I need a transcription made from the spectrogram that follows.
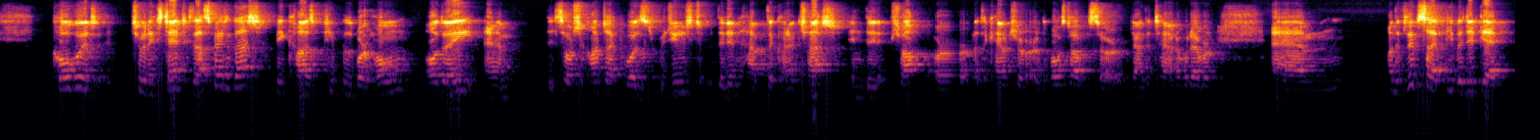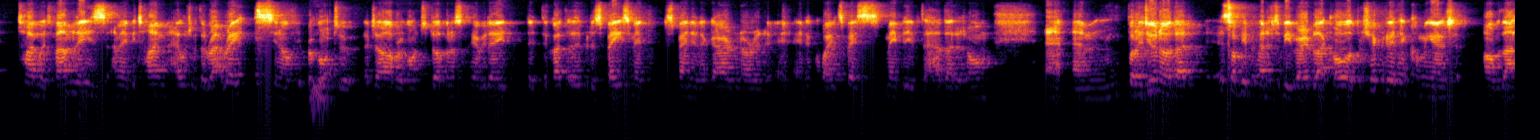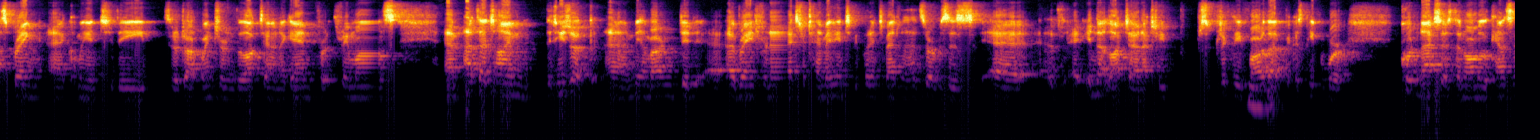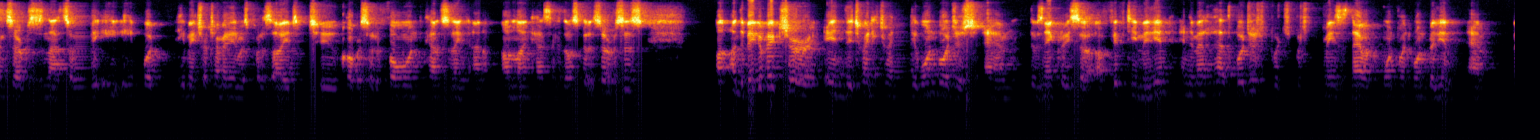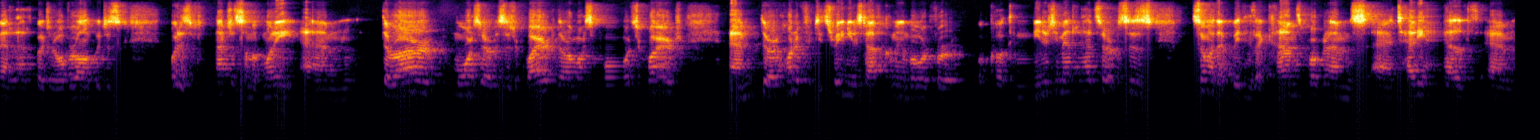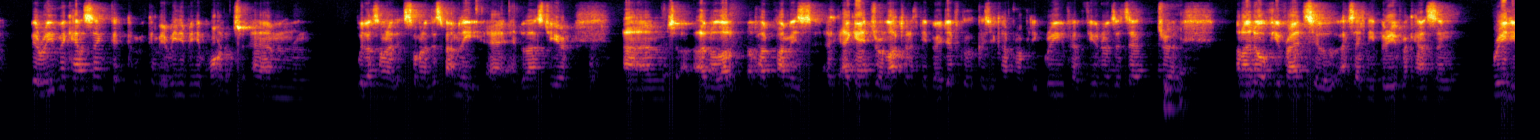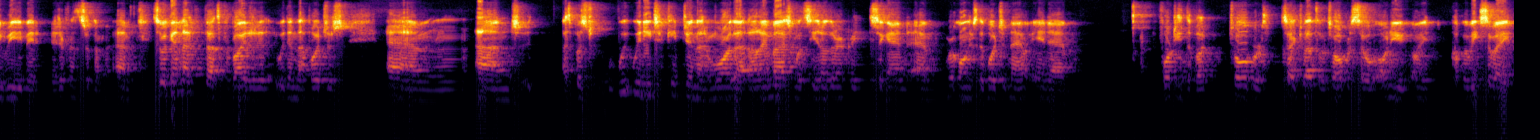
COVID, to an extent, exacerbated that because people were home all day. Um, the social contact was reduced. They didn't have the kind of chat in the shop or at the counter or the post office or down the town or whatever. Um, on the flip side, people did get time with families and maybe time out of the rat race. You know, if people are going to a job or going to Dublin or something every day. They, have got a little bit of space, maybe to spend in a garden or in, in, in a quiet space. Maybe if they have that at home. Um, but I do know that some people find it to be very black hole, particularly I think coming out of last spring, uh, coming into the sort of dark winter and the lockdown again for three months. Um, at that time, the Taoiseach, uh, Micheál Martin, did arrange for an extra 10 million to be put into mental health services uh, in that lockdown, actually, particularly for that, because people were couldn't access the normal counselling services and that. So he, he put he made sure 10 million was put aside to cover sort of phone counselling and online counselling and those kind of services. On the bigger picture, in the 2021 budget, um, there was an increase of, 50 million in the mental health budget, which, which means it's now 1.1 billion um, mental health budget overall, which is quite a substantial sum of money. Um, there are more services required, there are more supports required. Um, there are 153 new staff coming on board for what we call community mental health services some of that be things like CAMHS programs, uh, telehealth, um, bereavement counselling can, can, be really, really important. Um, we lost someone, someone in this family uh, in the last year, and I know a lot of families, again, during lockdown, it's been very difficult because you can't properly grieve, have funerals, etc. Yeah. And I know a few friends who have said to me bereavement counselling really, really made a difference to them. Um, so again, that, that's provided within that budget. Um, and I suppose we, we, need to keep doing that and more of that. And I imagine we'll see another increase again. Um, we're going into the budget now in um, 14th of October, sorry, 12th of October, so only, only a couple of weeks away.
